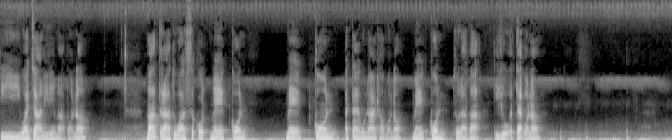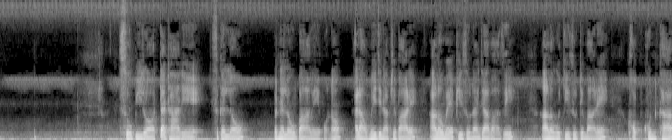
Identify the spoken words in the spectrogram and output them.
ဒီဝါကြလေးထဲမှာပေါ့နော်မတရာတဝစကုတ်မဲကွန်မဲကွန်အတန်ကိုနားထောင်ပေါ့နော်မဲကွန်ဆိုတာကဒီလိုအတက်ပေါ့နော် ဆိုပြီးတော့တတ်ထားတဲ့စကလုံးဘယ်နှလုံးပါလဲပေါ့နော်အဲ့ဒါကိုမေးချင်တာဖြစ်ပါတယ်အားလုံးပဲဖြေဆိုနိုင်ကြပါစေအားလုံးကိုကျေးဇူးတင်ပါတယ်ขอบคุณครับ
